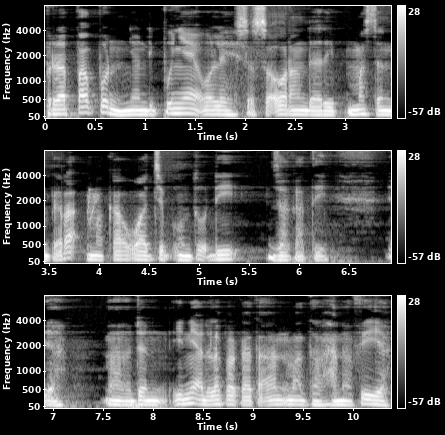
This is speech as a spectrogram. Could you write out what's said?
berapapun yang dipunyai oleh seseorang dari emas dan perak maka wajib untuk dizakati ya. Uh, dan ini adalah perkataan madhab Hanafi ya.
